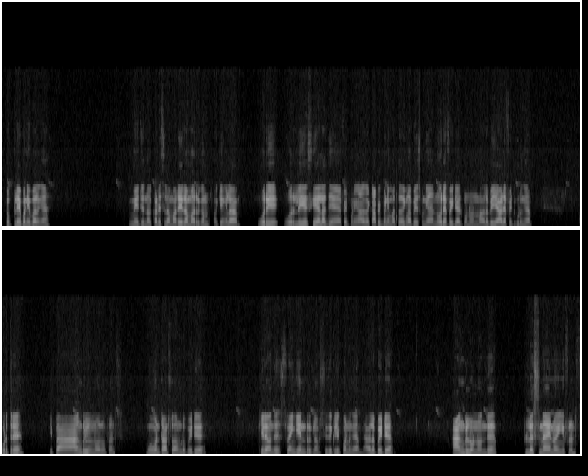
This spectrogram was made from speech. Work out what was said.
இப்போ ப்ளே பண்ணி பாருங்கள் இமேஜ் வந்து கடைசியில் மறையிற மாதிரி இருக்கும். ஓகேங்களா ஒரு ஒரு லேயர்ஸ்க்கு எல்லாத்தையும் எஃபெக்ட் பண்ணிங்க அதை காப்பி பண்ணி மற்றதுக்கெலாம் பேஸ் பண்ணிங்கன்னா நூறு எஃபெக்ட் ஆட் பண்ணணும். அதில் போய் ஆட் எஃபெக்ட் கொடுங்க. கொடுத்துட்டு இப்போ ஆங்கிள்னு வரும் ஃப்ரெண்ட்ஸ் மூவ் அண்ட் ட்ரான்ஸ்ஃபார்மில் போயிட்டு கீழே வந்து ஸ்வெங்கின்னு இருக்கலாம் இதை கிளிக் பண்ணுங்கள் அதில் போயிட்டு ஆங்கிள் ஒன்று வந்து ப்ளஸ் நைன் வைங்க ஃப்ரெண்ட்ஸ்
